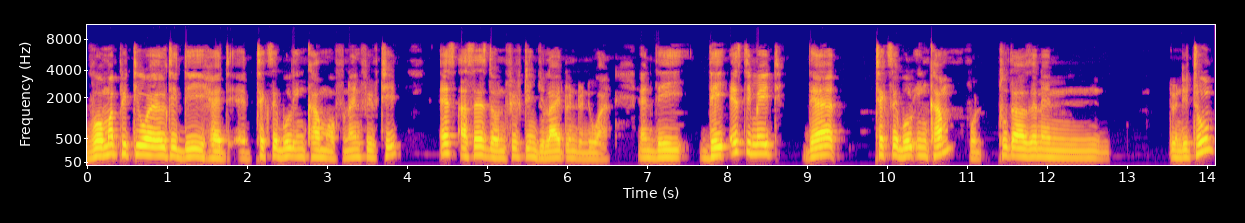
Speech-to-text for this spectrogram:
Voma Pty Ltd had a taxable income of 950 as assessed on 15 July 2021 and they they estimate their taxable income for 2022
